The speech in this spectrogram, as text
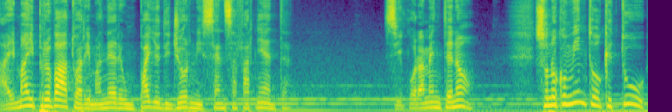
Hai mai provato a rimanere un paio di giorni senza far niente? Sicuramente no. Sono convinto che tu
